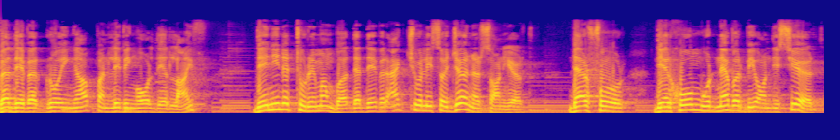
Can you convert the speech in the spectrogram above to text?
where they were growing up and living all their life, they needed to remember that they were actually sojourners on earth. Therefore, their home would never be on this earth,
